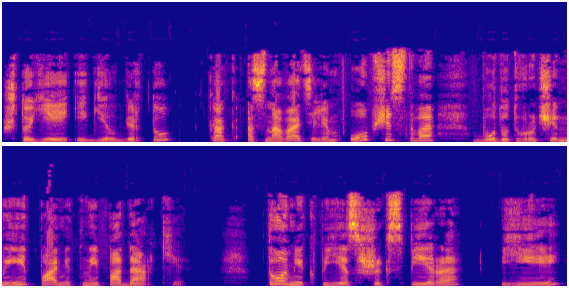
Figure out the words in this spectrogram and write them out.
что ей и Гилберту как основателям общества будут вручены памятные подарки. Томик пьес Шекспира ей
